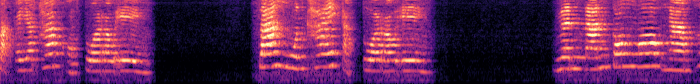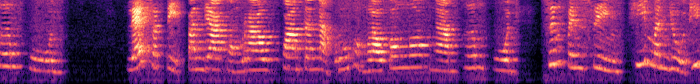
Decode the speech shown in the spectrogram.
ศักยภาพของตัวเราเอง สร้างมูลค่าให้กับตัวเราเอง เงินนั้นก็งอกงามเพิ่มพูนและสติปัญญาของเราความตระหนักรู้ของเราก็งอกงามเพิ่มพูน ซึ่งเป็นสิ่งที่มันอยู่ที่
